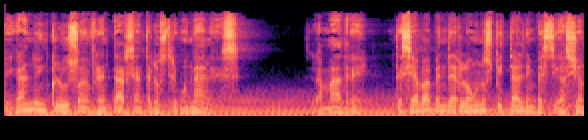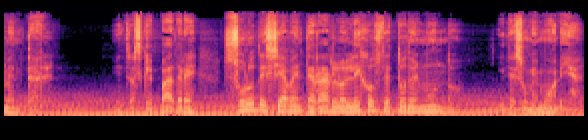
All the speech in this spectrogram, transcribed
llegando incluso a enfrentarse ante los tribunales. La madre deseaba venderlo a un hospital de investigación mental, mientras que el padre solo deseaba enterrarlo lejos de todo el mundo y de su memoria.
